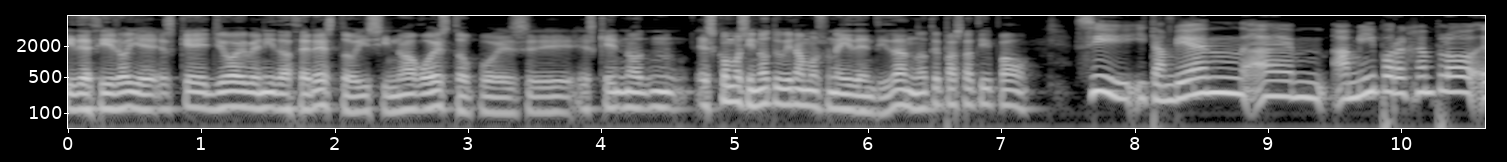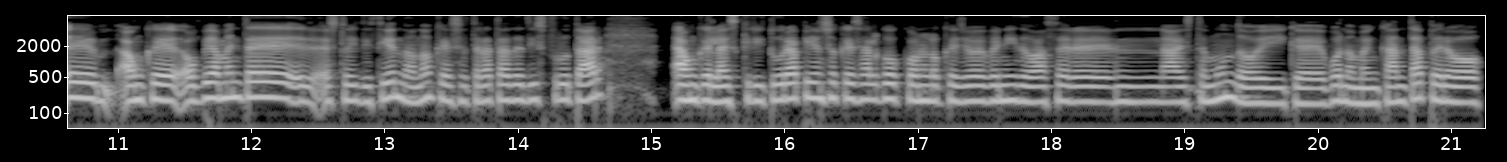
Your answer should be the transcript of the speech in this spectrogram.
y decir, oye, es que yo he venido a hacer esto y si no hago esto, pues eh, es que no, es como si no tuviéramos una identidad, ¿no te pasa a ti, Pau? Sí, y también em, a mí, por ejemplo, em, aunque obviamente estoy diciendo ¿no? que se trata de disfrutar, aunque la escritura pienso que es algo con lo que yo he venido a hacer en, a este mundo y que, bueno, me encanta, pero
